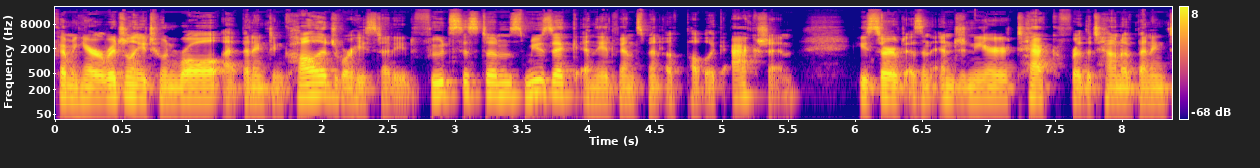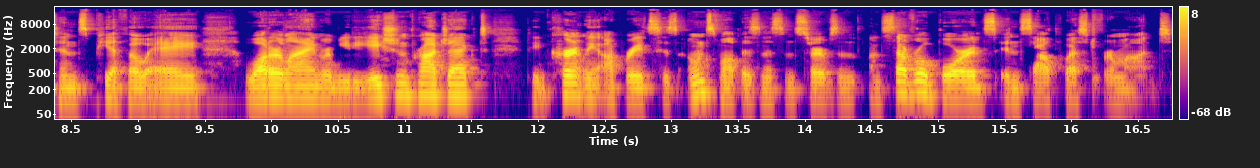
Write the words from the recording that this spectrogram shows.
coming here originally to enroll at Bennington College, where he studied food systems, music, and the advancement of public action. He served as an engineer tech for the town of Bennington's PFOA waterline remediation project. Dane currently operates his own small business and serves in, on several boards in southwest Vermont.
